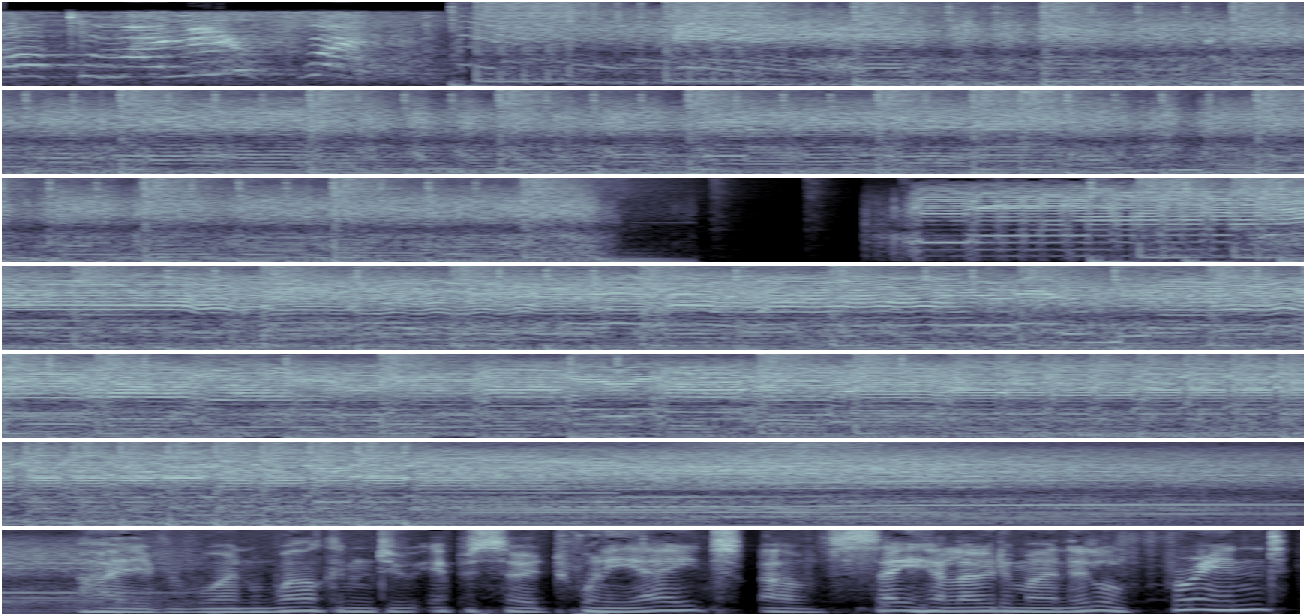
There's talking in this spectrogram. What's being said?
hello to my little friend. Everyone. Welcome to episode 28 of Say Hello to My Little Friend,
